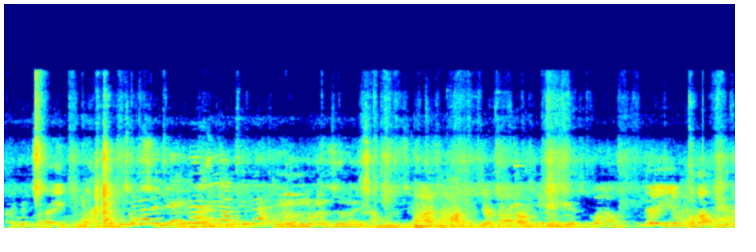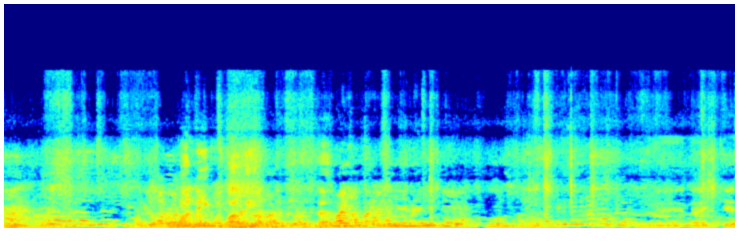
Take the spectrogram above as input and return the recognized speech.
아이비차가 그냥 한 접시 있나? 그는 물론서는 잠문지만 맡기지 않고 따라서 매기겠어. 네, 이게 뭐다? 많이, 많이. 네, 나이게.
